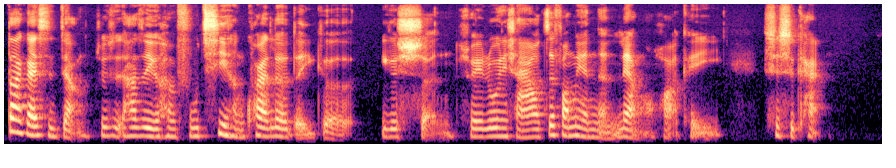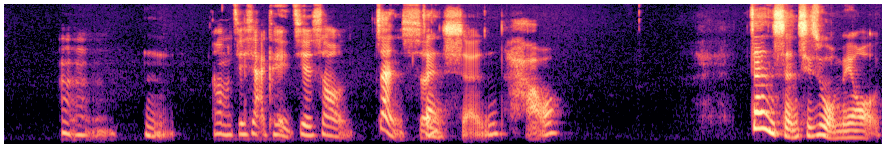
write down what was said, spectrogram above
大概是这样，就是他是一个很福气、很快乐的一个一个神，所以如果你想要这方面的能量的话，可以试试看。嗯嗯嗯嗯。那我们接下来可以介绍战神。战神好，战神其实我没有，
